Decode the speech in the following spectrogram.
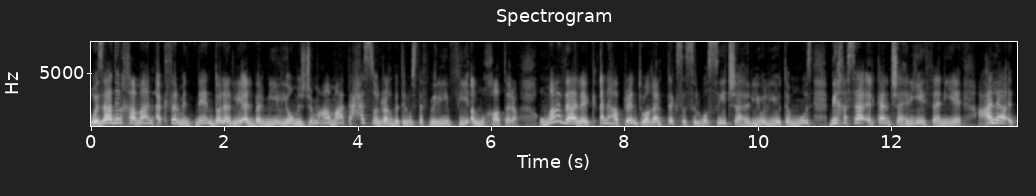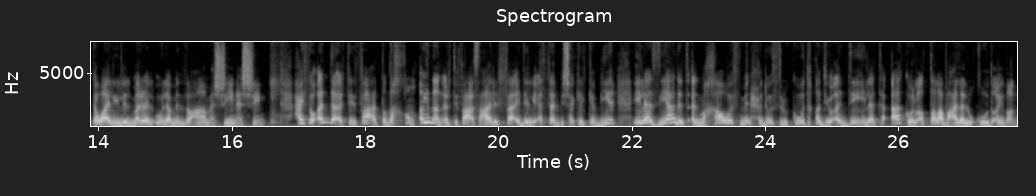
وزاد الخامان أكثر من 2 دولار للبرميل يوم الجمعة مع تحسن رغبة المستثمرين في المخاطرة. ومع ذلك أنهى برنت وغرب تكساس الوسيط شهر يوليو تموز بخسائر كانت شهرية ثانية على التوالي للمرة الأولى منذ عام 2020 حيث أدى ارتفاع التضخم أيضا ارتفاع أسعار الفائدة اللي أثر بشكل كبير إلى زيادة المخاوف من حدوث ركود قد يؤدي إلى تآكل الطلب على الوقود أيضا.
